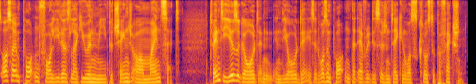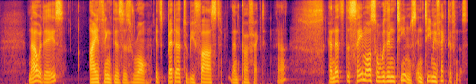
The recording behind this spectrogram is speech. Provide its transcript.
it's also important for leaders like you and me to change our mindset. 20 years ago and in the old days, it was important that every decision taken was close to perfection. Nowadays, I think this is wrong. It's better to be fast than perfect. Yeah? And that's the same also within teams, in team effectiveness.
